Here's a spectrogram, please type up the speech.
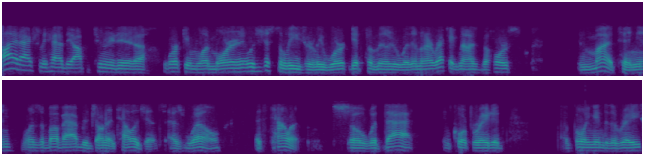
I had actually had the opportunity to uh, work him one morning. It was just a leisurely work, get familiar with him, and I recognized the horse, in my opinion, was above average on intelligence as well as talent. So with that incorporated uh, going into the race,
